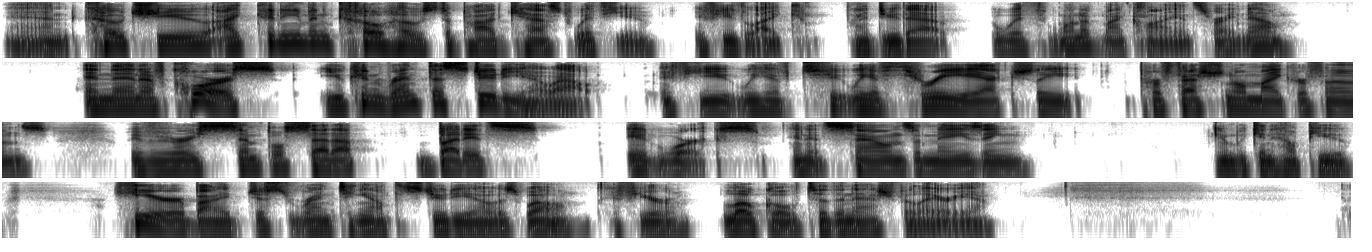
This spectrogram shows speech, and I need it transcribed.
and coach you. I could even co host a podcast with you if you'd like. I do that with one of my clients right now. And then, of course, you can rent the studio out. If you, we have two, we have three actually professional microphones. We have a very simple setup, but it's it works and it sounds amazing. And we can help you here by just renting out the studio as well if you're local to the Nashville area.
